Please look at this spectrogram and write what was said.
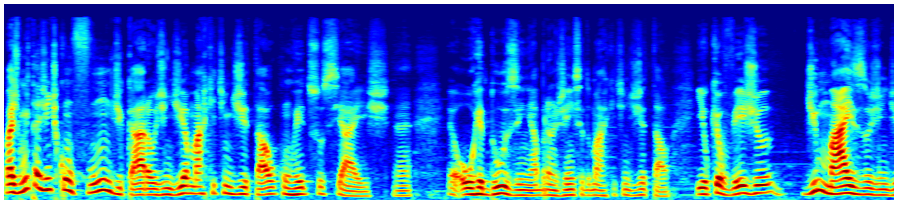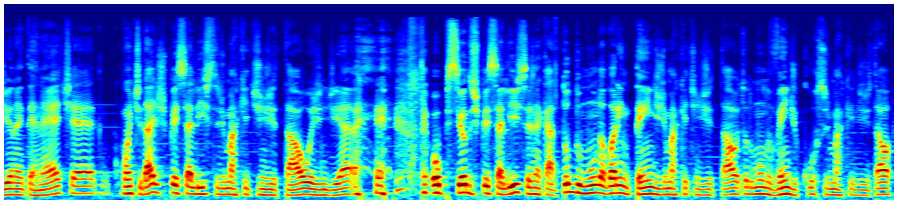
Mas muita gente confunde, cara, hoje em dia marketing digital com redes sociais, né? Ou reduzem a abrangência do marketing digital. E o que eu vejo demais hoje em dia na internet é quantidade de especialistas de marketing digital hoje em dia, ou pseudo-especialistas, né, cara? Todo mundo agora entende de marketing digital e todo mundo vende cursos de marketing digital.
